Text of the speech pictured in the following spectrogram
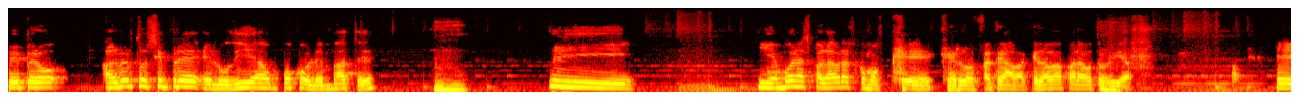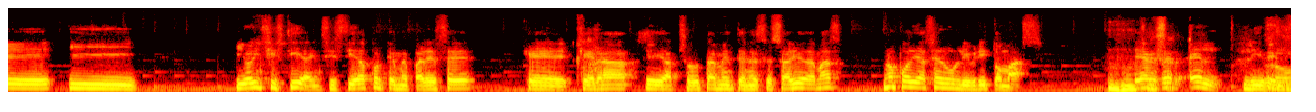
Eh, pero Alberto siempre eludía un poco el embate y, y en buenas palabras como que, lo pateaba, quedaba para otro día. Eh, y, yo insistía, insistía porque me parece que, era eh, absolutamente necesario y además no podía ser un librito más. Tenía que ser el libro,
